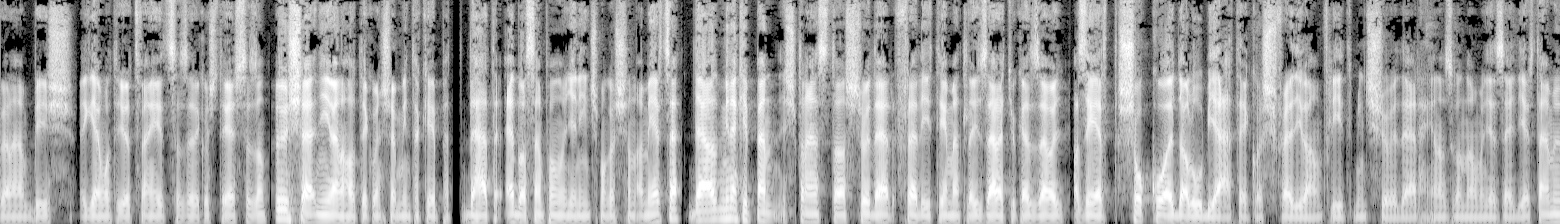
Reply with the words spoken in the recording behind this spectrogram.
legalábbis. Igen, volt egy 57%-os TS szezon. Ő se nyilván a hatékonyság mint a képet, de hát ebből a szempontból ugye nincs magasan a mérce. De mindenképpen, és talán ezt a Schröder Freddy témát le is zárhatjuk ezzel, hogy azért sok oldalúbb játékos Freddy Van Fleet, mint Schröder. Én azt gondolom, hogy ez egyértelmű.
